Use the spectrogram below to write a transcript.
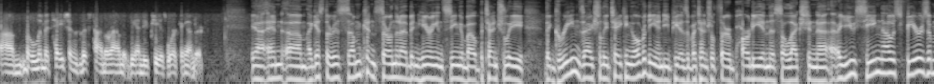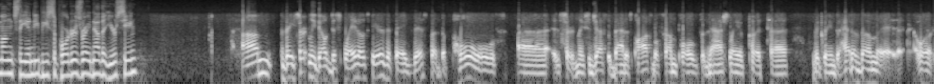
um, the limitations this time around that the NDP is working under. Yeah, and um, I guess there is some concern that I've been hearing and seeing about potentially the Greens actually taking over the NDP as a potential third party in this election. Uh, are you seeing those fears amongst the NDP supporters right now that you're seeing? Um, they certainly don't display those fears if they exist, but the polls uh, certainly suggest that that is possible. Some polls nationally have put uh, the Greens ahead of them, uh, or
